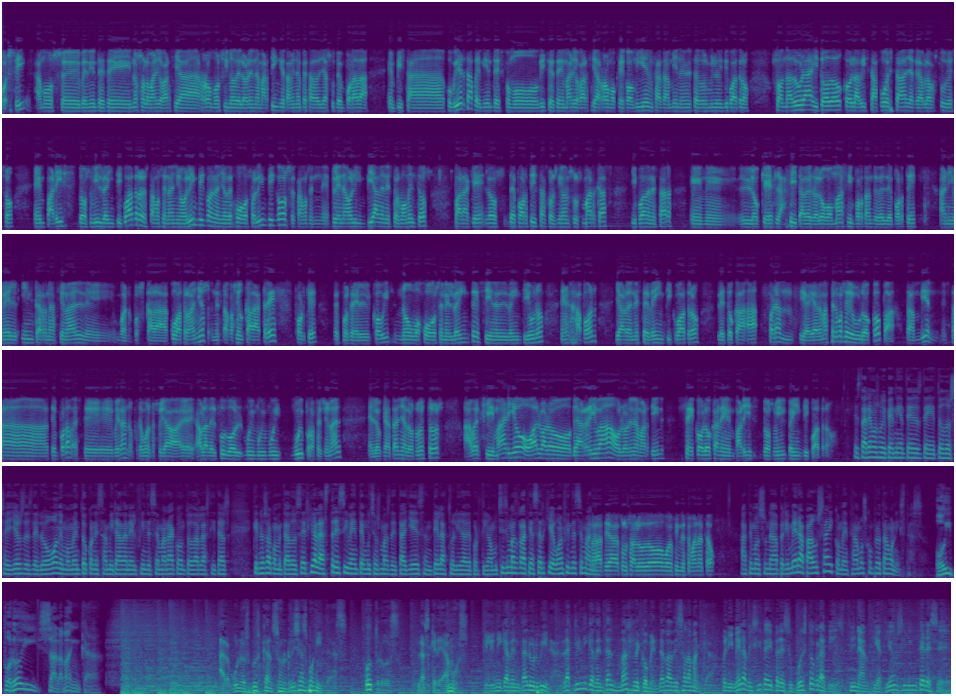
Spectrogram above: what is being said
Pues sí, estamos eh, pendientes de no solo Mario García Romo, sino de Lorena Martín, que también ha empezado ya su temporada en pista cubierta, pendientes, como dices, de Mario García Romo, que comienza también en este 2024 su andadura y todo con la vista puesta, ya que hablabas tú de eso, en París 2024. Estamos en año olímpico, en año de Juegos Olímpicos, estamos en plena Olimpiada en estos momentos para que los deportistas consigan sus marcas y puedan estar en eh, lo que es la cita, desde luego, más importante del deporte a nivel internacional, eh, bueno, pues cada cuatro años, en esta ocasión cada tres, porque después del COVID no hubo juegos en el 20, sí en el 21 en Japón, y ahora en este 24 le toca a Francia. Y además tenemos Eurocopa también esta temporada, este verano, pero bueno, eso ya eh, habla del fútbol muy, muy, muy, muy profesional en lo que atañe a los nuestros. A ver si Mario o Álvaro de Arriba o Lorena Martín se colocan en París 2024. Estaremos muy pendientes de todos ellos, desde luego, de momento con esa mirada en el fin de semana, con todas las citas que nos ha comentado Sergio. A las 3 y 20 muchos más detalles de la actualidad deportiva. Muchísimas gracias, Sergio. Buen fin de semana. Gracias, un saludo, buen fin de semana, chao. Hacemos una primera pausa y comenzamos con protagonistas. Hoy por hoy, Salamanca. Algunos buscan sonrisas bonitas, otros las creamos. Clínica Dental Urbina, la clínica dental más recomendada de Salamanca. Primera visita y presupuesto gratis, financiación sin intereses.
